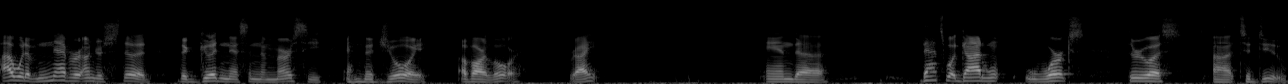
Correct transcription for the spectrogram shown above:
I would have never understood the goodness and the mercy and the joy of our Lord, right? And uh, that's what God w- works through us uh, to do.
